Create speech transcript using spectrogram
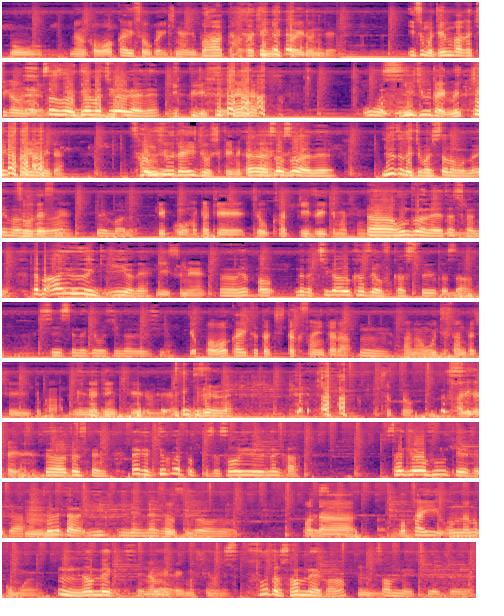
もう、なんか若い層がいきなりバーって畑にいっぱいいるんで、いつも現場が違うんで、そうそう、現場違うからね。びっくりして。お20代めっちゃいっぱいいるみたいな。30代以上しかいなかったそうそうだね。ゆうとが一番下だもんな、今のそうですね。メンバ。結構畑、今日活気づいてましたね。ああ、本当だね、確かに。やっぱああいう雰囲気いいよね。いいっすね。うん、やっぱ、なんか違う風を吹かすというかさ、新鮮な気持ちになれるし。やっぱ若い人たちたくさんいたら、うん。あの、おじさんたちとかみんな元気出るんで、元気出るな。いちょっとありがたいです。や、確かに。なんか許可取ってさ、そういうなんか、作業風景とか、うん撮れたらいいいいね、なんか。そうっすねそうまた、若い女の子もうん、何名か来てて。何名かいましたよね。トータル3名かな、うん ?3 名来てて。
